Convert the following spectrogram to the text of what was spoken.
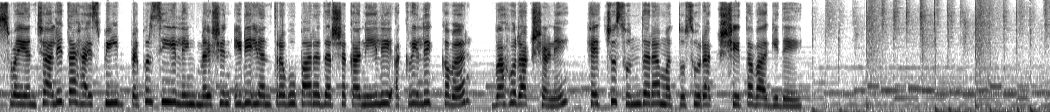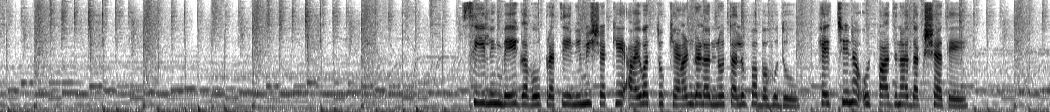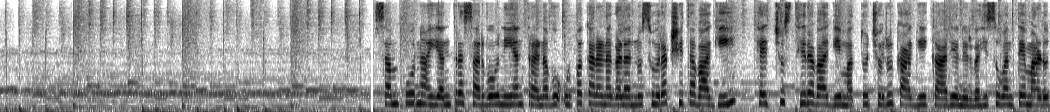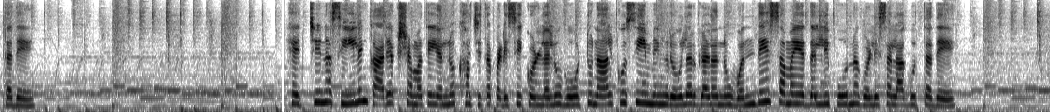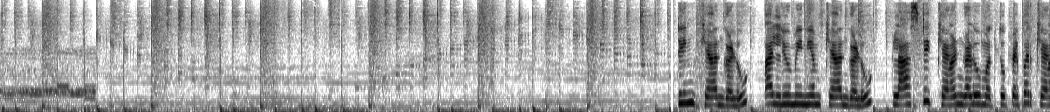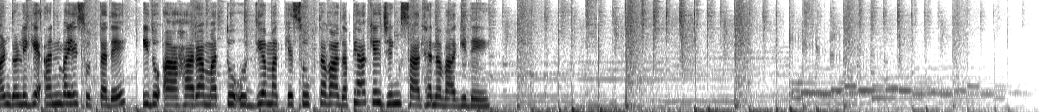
ಸ್ವಯಂಚಾಲಿತ high speed pepper ceiling machine ಇಡೀ ಯಂತ್ರವು ಪಾರದರ್ಶಕ ನೀಲಿ ಅಕ್ರಿಲಿಕ್ ಕವರ್, ಬಹುರಕ್ಷಣೆ, ಹೆಚ್ಚು ಸುಂದರ ಮತ್ತು ಸುರಕ್ಷಿತವಾಗಿದೆ. ಸೀಲಿಂಗ್ ವೇಗವು ಪ್ರತಿ ನಿಮಿಷಕ್ಕೆ ಐವತ್ತು ಕ್ಯಾನ್ಗಳನ್ನು ತಲುಪಬಹುದು. ಹೆಚ್ಚಿನ ಉತ್ಪಾದನಾ ದಕ್ಷತೆ. ಸಂಪೂರ್ಣ ಯಂತ್ರ ಸರ್ವೋ ನಿಯಂತ್ರಣವು ಉಪಕರಣಗಳನ್ನು ಸುರಕ್ಷಿತವಾಗಿ, ಹೆಚ್ಚು ಸ್ಥಿರವಾಗಿ ಮತ್ತು ಚುರುಕಾಗಿ ಕಾರ್ಯನಿರ್ವಹಿಸುವಂತೆ ಮಾಡುತ್ತದೆ. ಹೆಚ್ಚಿನ ಸೀಲಿಂಗ್ ಕಾರ್ಯಕ್ಷಮತೆಯನ್ನು ಖಚಿತಪಡಿಸಿಕೊಳ್ಳಲು ಒಟ್ಟು ನಾಲ್ಕು ಸೀಮಿಂಗ್ ರೋಲರ್ಗಳನ್ನು ಒಂದೇ ಸಮಯದಲ್ಲಿ ಪೂರ್ಣಗೊಳಿಸಲಾಗುತ್ತದೆ. ಟಿಂಗ್ ಕ್ಯಾನ್ಗಳು, ಅಲ್ಯೂಮಿನಿಯಂ ಕ್ಯಾನ್ಗಳು, ಪ್ಲಾಸ್ಟಿಕ್ ಕ್ಯಾನ್ಗಳು ಮತ್ತು ಪೆಪರ್ ಕ್ಯಾನ್ಗಳಿಗೆ ಅನ್ವಯಿಸುತ್ತದೆ. ಇದು ಆಹಾರ ಮತ್ತು ಉದ್ಯಮಕ್ಕೆ ಸೂಕ್ತವಾದ ಪ್ಯಾಕೇಜಿಂಗ್ ಸಾಧನವಾಗಿದೆ.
